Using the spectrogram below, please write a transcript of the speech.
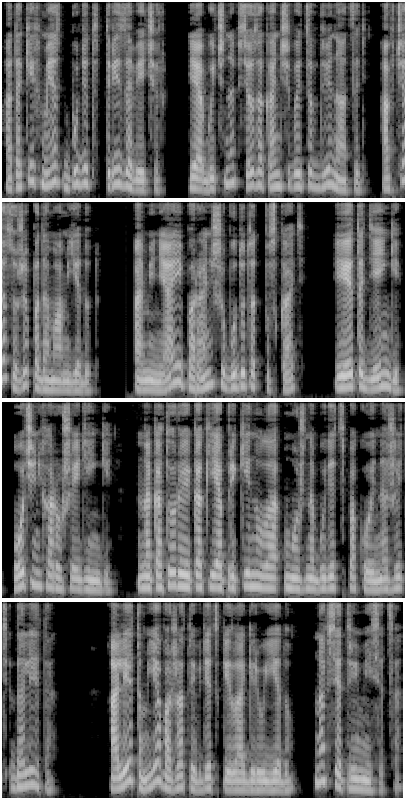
А таких мест будет три за вечер, и обычно все заканчивается в двенадцать, а в час уже по домам едут. А меня и пораньше будут отпускать. И это деньги, очень хорошие деньги, на которые, как я прикинула, можно будет спокойно жить до лета. А летом я вожатой в детский лагерь уеду. На все три месяца.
